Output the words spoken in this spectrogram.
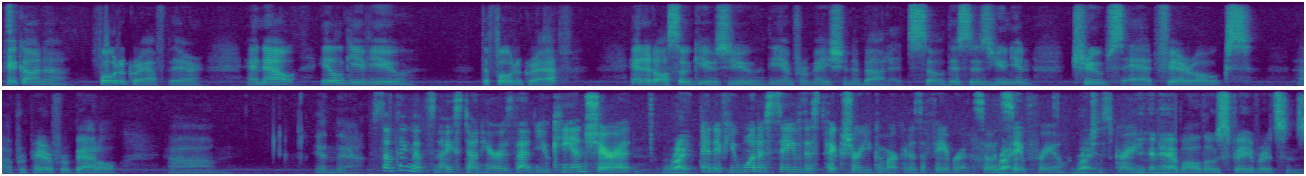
pick on a photograph there, and now it'll give you the photograph, and it also gives you the information about it. So this is Union troops at Fair Oaks, uh, prepare for battle um, in that. Something that's nice down here is that you can share it, Right. and if you want to save this picture, you can mark it as a favorite, so it's Right. saved for you, Right. which is great. You can have all those favorites and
